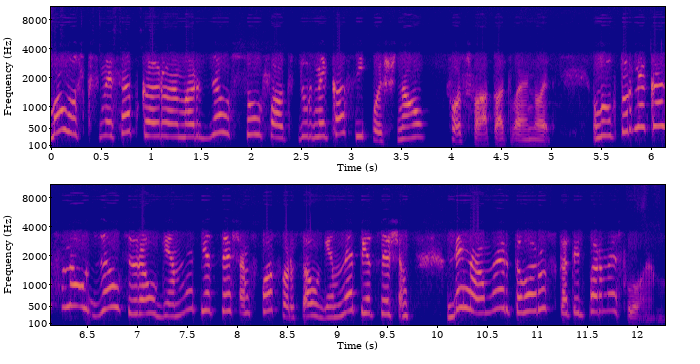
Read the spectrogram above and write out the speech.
Moluskus mēs apkārojam ar dzelzceļa sulfātu, tur nekas īpašs nav, fosfātu atvainojiet. Lūk, tur nekas nav. Dzelzs ir augiem nepieciešams, fosfors augiem nepieciešams. Zinām, mērķi var uzskatīt par meslojumu,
